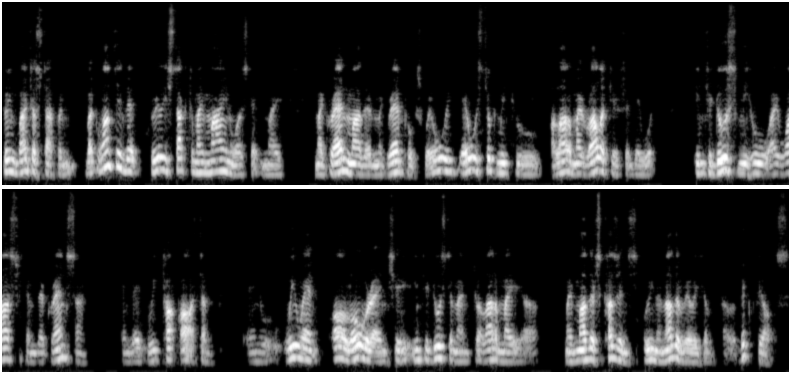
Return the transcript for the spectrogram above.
doing a bunch of stuff. And but one thing that really stuck to my mind was that my my grandmother and my grandfolks were always they always took me to a lot of my relatives and they would introduce me who I was to them, their grandson, and that we talk time. And we went all over and she introduced them and to a lot of my uh, my mother's cousins in another village of uh, Big Fields.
